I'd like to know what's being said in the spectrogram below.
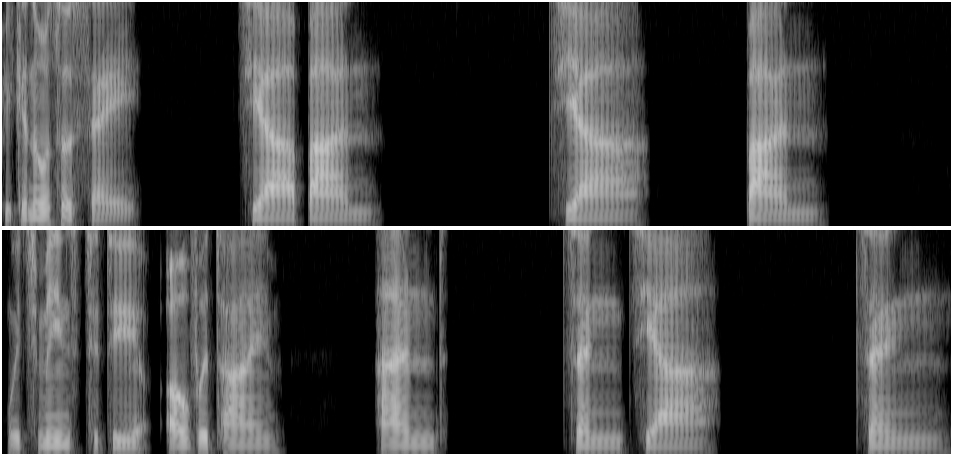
We can also say 加班加班 which means to do overtime and 增加增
